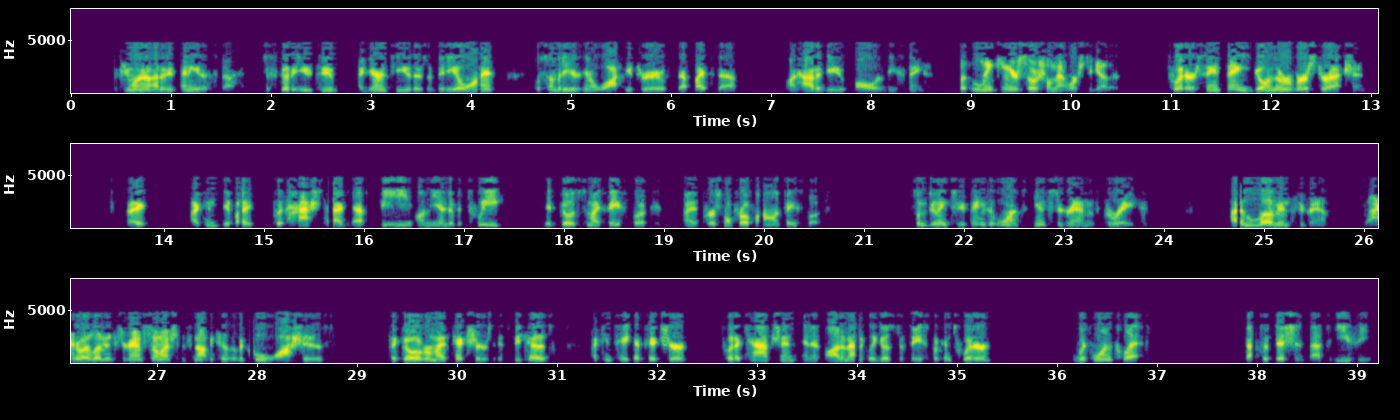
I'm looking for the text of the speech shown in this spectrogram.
If you want to know how to do any of this stuff, just go to YouTube. I guarantee you there's a video on it with somebody who's going to walk you through step by step on how to do all of these things. But linking your social networks together. Twitter, same thing. Go in the reverse direction, right? I can, if I put hashtag FB on the end of a tweet, it goes to my Facebook, my personal profile on Facebook. So I'm doing two things at once. Instagram is great. I love Instagram. Why do I love Instagram so much? It's not because of the cool washes that go over my pictures. It's because I can take a picture, put a caption, and it automatically goes to Facebook and Twitter with one click. That's efficient. That's easy.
